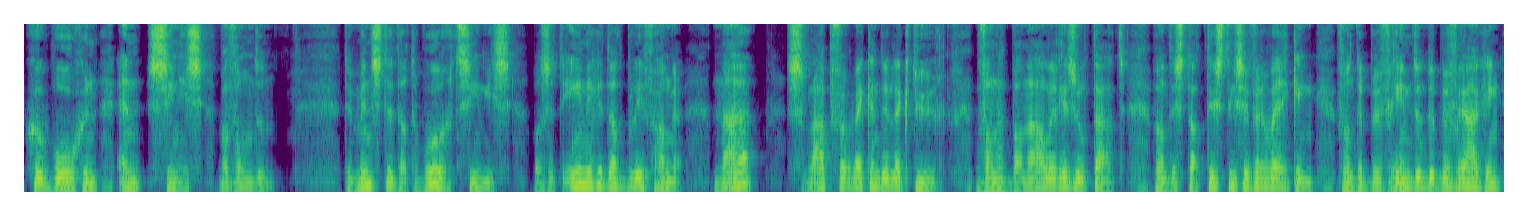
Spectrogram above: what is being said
gewogen en cynisch bevonden. Tenminste, dat woord cynisch was het enige dat bleef hangen, na slaapverwekkende lectuur van het banale resultaat van de statistische verwerking van de bevreemdende bevraging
